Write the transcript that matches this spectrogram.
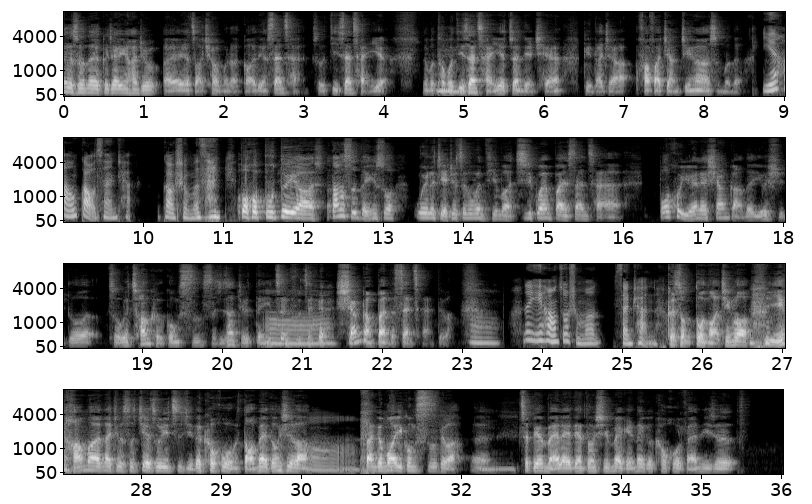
那个时候呢，各家银行就哎要找窍门了，搞一点三产，说第三产业，那么通过第三产业赚点钱，给大家发发奖金啊什么的。银行搞三产，搞什么三产？包括部队啊，当时等于说为了解决这个问题嘛，机关办三产。包括原来香港的有许多所谓窗口公司，实际上就等于政府在 香港办的三产，对吧？嗯，那银行做什么三产呢？各种动脑筋咯。银行嘛，那就是借助于自己的客户倒卖东西了，哦，办个贸易公司，对吧？嗯，这边买了一点东西卖给那个客户，反正你就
